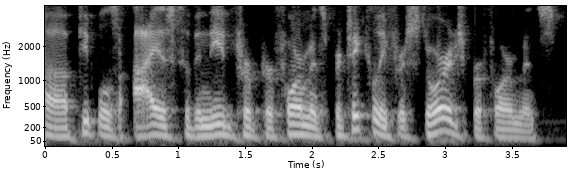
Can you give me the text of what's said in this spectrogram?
uh, people's eyes to the need for performance, particularly for storage performance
